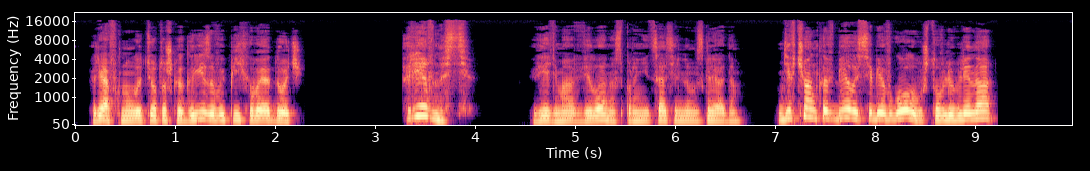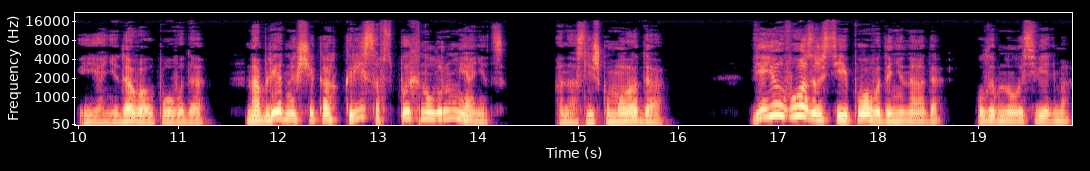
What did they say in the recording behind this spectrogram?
— рявкнула тетушка Гриза, выпихивая дочь. «Ревность!» — ведьма обвела нас проницательным взглядом. Девчонка вбила себе в голову, что влюблена. И я не давал повода. На бледных щеках Криса вспыхнул румянец. Она слишком молода. В ее возрасте и повода не надо, — улыбнулась ведьма.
